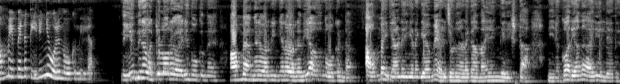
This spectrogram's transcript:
അമ്മ ഇപ്പൊ എന്നെ തിരിഞ്ഞു പോലും നോക്കുന്നില്ല. നീ എന്തിനാ മറ്റുള്ളവരുടെ കാര്യം നോക്കുന്നേ? അമ്മ അങ്ങനെ പറഞ്ഞു ഇങ്ങനെ പറഞ്ഞു നീ അതൊന്നും നോക്കണ്ട. അമ്മയ്ക്കാണ് ഇങ്ങനെ ഗമ അടിച്ചോണ്ട് നടക്കാൻ ഭയങ്കര ഇഷ്ടാ. നിനക്കും അറിയാവുന്ന കാര്യമല്ലേ അത്?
